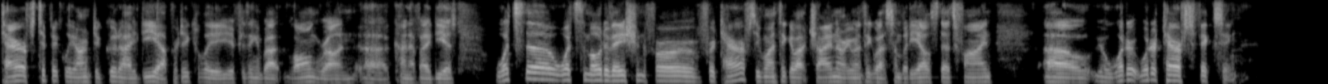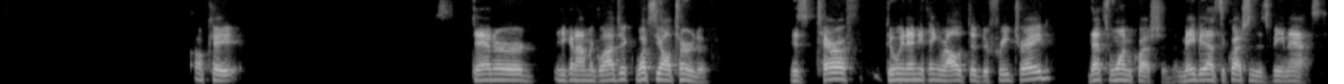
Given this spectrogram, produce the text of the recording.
tariffs typically aren't a good idea particularly if you're thinking about long run uh, kind of ideas what's the what's the motivation for for tariffs you want to think about china or you want to think about somebody else that's fine uh, you know, what are what are tariffs fixing okay standard economic logic what's the alternative is tariff doing anything relative to free trade that's one question maybe that's the question that's being asked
